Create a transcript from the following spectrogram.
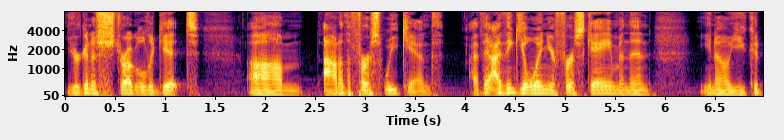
you're going to struggle to get um, out of the first weekend. I think I think you'll win your first game, and then you know you could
